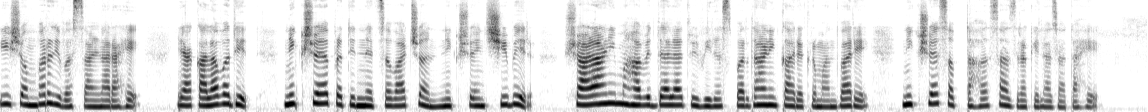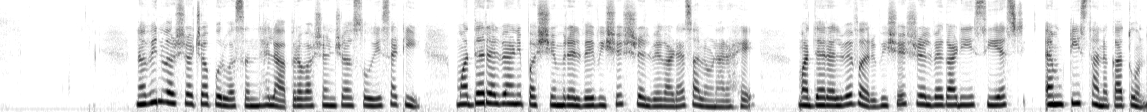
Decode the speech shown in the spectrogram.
ती शंभर दिवस चालणार आहे. या कालावधीत निक्षय प्रतिज्ञेचं वाचन निक्षय शिबिर शाळा आणि महाविद्यालयात विविध स्पर्धा आणि कार्यक्रमांद्वारे निक्षय सप्ताह साजरा केला जात आहे. नवीन वर्षाच्या पूर्वसंध्येला प्रवाशांच्या सोयीसाठी मध्य रेल्वे आणि पश्चिम रेल्वे विशेष रेल्वेगाड्या चालवणार आहे. मध्य रेल्वेवर विशेष रेल्वेगाडी सी एस एम टी स्थानकातून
